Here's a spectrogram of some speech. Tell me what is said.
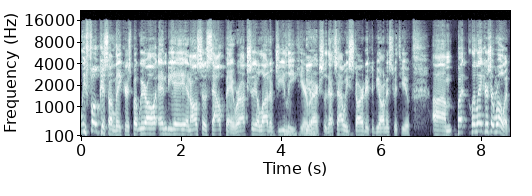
we focus on Lakers, but we're all NBA and also South Bay. We're actually a lot of G League here. We're actually that's how we started, to be honest with you. Um, but the Lakers are rolling.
